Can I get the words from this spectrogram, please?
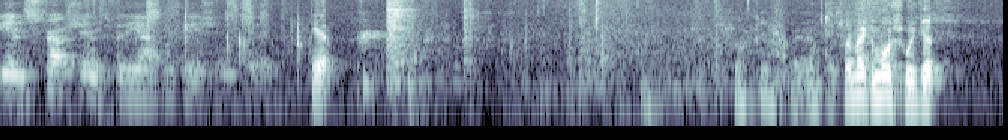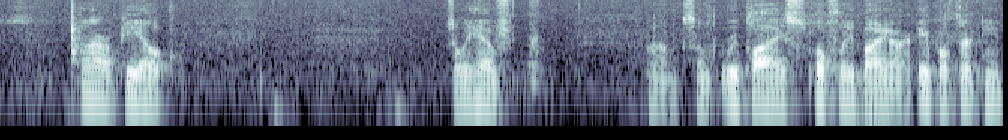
The instructions for the application did. Yep. So I make a motion, we get an RFP out. So we have, um, some replies, hopefully by our April thirteenth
